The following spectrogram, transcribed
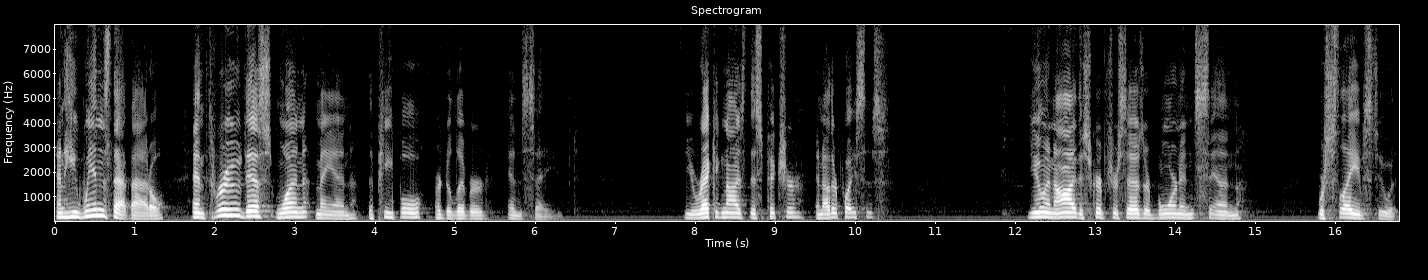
And he wins that battle. And through this one man, the people are delivered and saved. Do you recognize this picture in other places? You and I, the scripture says, are born in sin. We're slaves to it.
